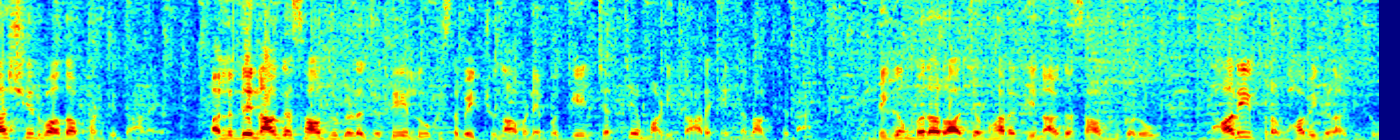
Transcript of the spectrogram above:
ಆಶೀರ್ವಾದ ಪಡೆದಿದ್ದಾರೆ. ಅಲ್ಲದೆ ನಾಗಸಾಧುಗಳ ಜೊತೆ ಲೋಕಸಭೆ ಚುನಾವಣೆ ಬಗ್ಗೆ ಚರ್ಚೆ ಮಾಡಿದ್ದಾರೆ ಎನ್ನಲಾಗ್ತಿದೆ. ದಿಗಂಬರ ರಾಜಭಾರತಿ ನಾಗಸಾಧುಗಳು ಭಾರೀ ಪ್ರಭಾವಿಗಳಾಗಿದ್ದು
